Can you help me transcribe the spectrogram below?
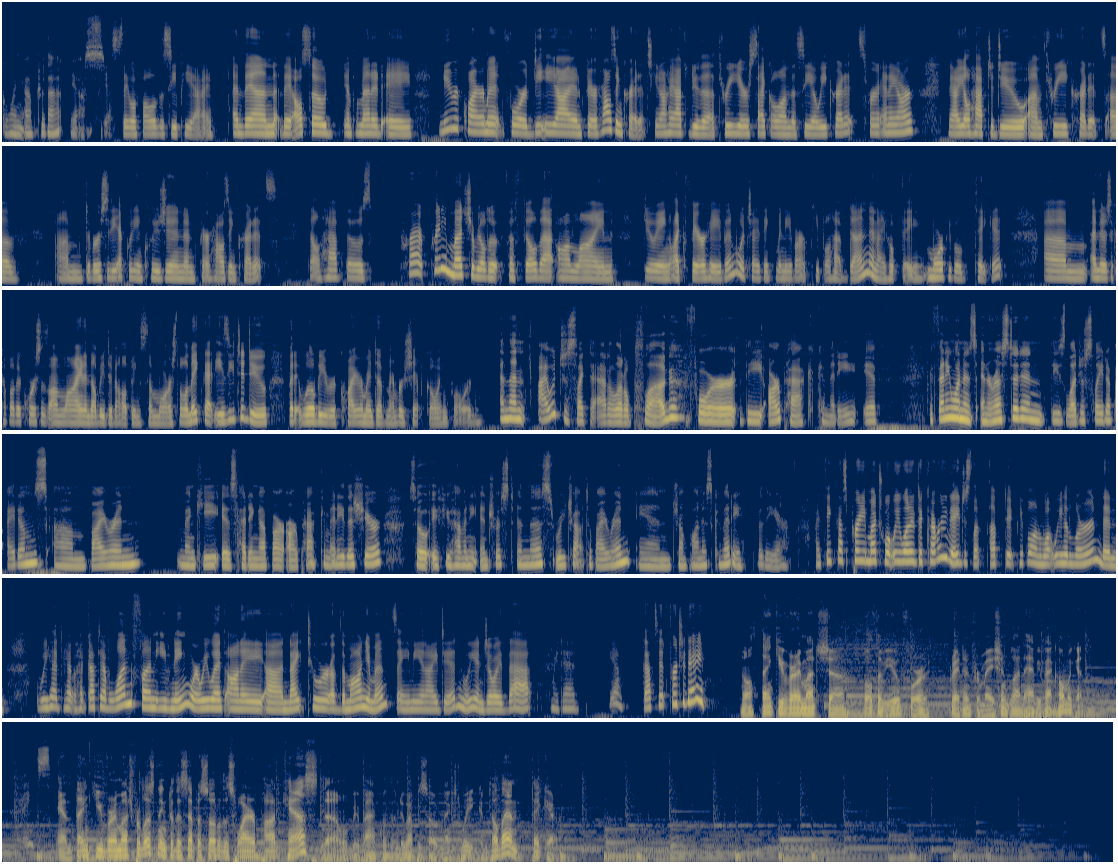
going after that. Yes. Yes, they will follow the CPI. And then they also implemented a new requirement for DEI and fair housing credits. You know how you have to do the three year cycle on the COE credits for NAR? Now you'll have to do um, three credits of um, diversity, equity, inclusion, and fair housing credits. They'll have those pr- pretty much, you'll be able to fulfill that online doing like Fairhaven, which I think many of our people have done, and I hope they more people take it. Um, and there's a couple other courses online, and they'll be developing some more. So they'll make that easy to do, but it will be requirement of membership going forward. And then I would just like to add a little plug for the RPAC committee. If if anyone is interested in these legislative items, um, Byron Menke is heading up our RPAC committee this year. So if you have any interest in this, reach out to Byron and jump on his committee for the year. I think that's pretty much what we wanted to cover today. Just let, update people on what we had learned, and we had, to have, got to have one fun evening where we went on a uh, night tour of the monuments. Amy and I did, and we enjoyed that. We did. Yeah, that's it for today. Well, thank you very much, uh, both of you, for great information. Glad to have you back home again. Thanks. And thank you very much for listening to this episode of the SWIAR Podcast. Uh, we'll be back with a new episode next week. Until then, take care.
